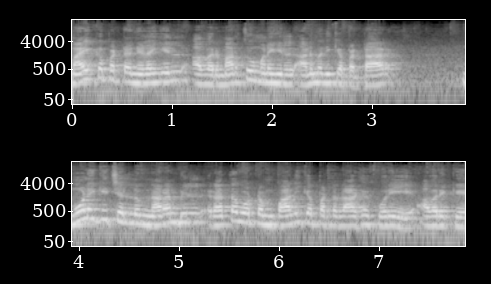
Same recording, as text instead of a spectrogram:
மயக்கப்பட்ட நிலையில் அவர் மருத்துவமனையில் அனுமதிக்கப்பட்டார். மூளைக்கு செல்லும் நரம்பில் இரத்த ஓட்டம் பாதிக்கப்பட்டதாக கூறி அவருக்கு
